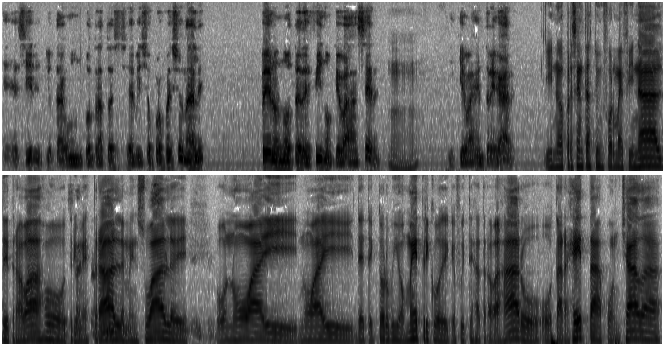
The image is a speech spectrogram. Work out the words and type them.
Es decir, yo te hago un contrato de servicios profesionales, pero no te defino qué vas a hacer ni qué vas a entregar. Y no presentas tu informe final de trabajo trimestral, mensual, eh, o no hay no hay detector biométrico de que fuiste a trabajar o, o tarjeta ponchada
